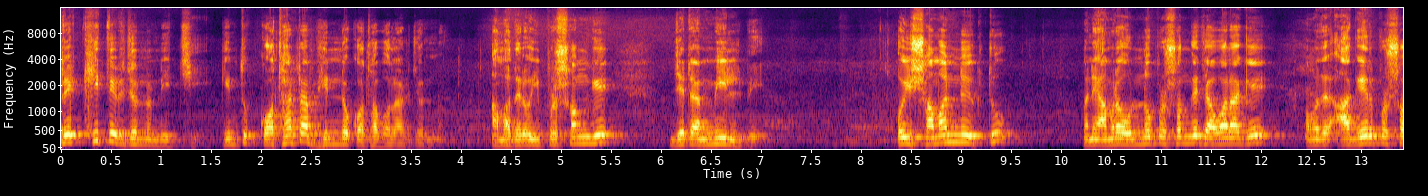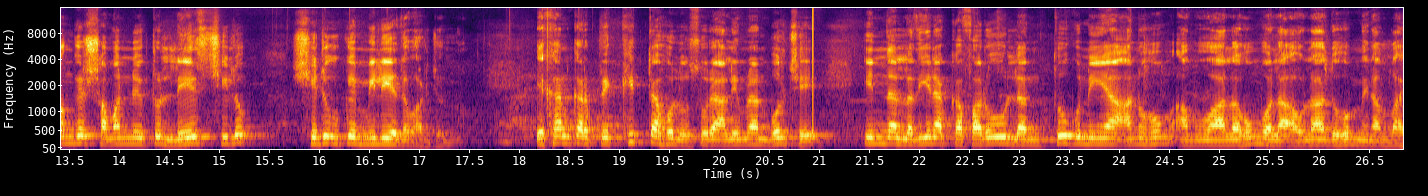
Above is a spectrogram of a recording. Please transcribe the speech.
প্রেক্ষিতের জন্য নিচ্ছি, কিন্তু কথাটা ভিন্ন কথা বলার জন্য। আমাদের ওই প্রসঙ্গে যেটা মিলবে, ওই সামান্য একটু মানে আমরা অন্য প্রসঙ্গে যাওয়ার আগে, আমাদের আগের প্রসঙ্গের সামান্য একটু লেজ ছিল সেটুকুকে মিলিয়ে দেওয়ার জন্য। এখানকার প্রেক্ষিতটা হলো, সুরে আল ইমরান বলছে ইন্নাল্লাদিনা কাফারু লন্তুগনিয়া আনহুম আমু আলহুম ওলা আউলাদহুম মিন আল্লাহ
